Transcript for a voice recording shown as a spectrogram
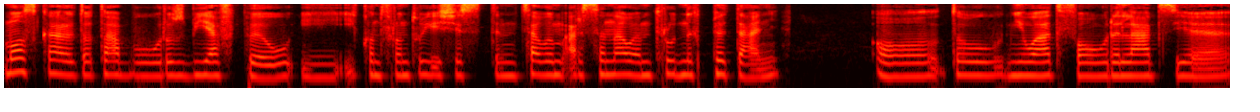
Moskal to tabu rozbija w pył i, i konfrontuje się z tym całym arsenałem trudnych pytań o tą niełatwą relację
